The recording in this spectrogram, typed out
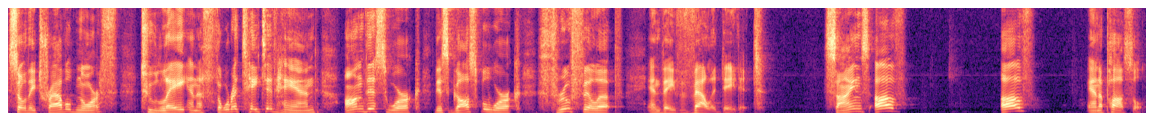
So they traveled north to lay an authoritative hand on this work, this gospel work, through Philip, and they validate it. Signs of, of an apostle.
